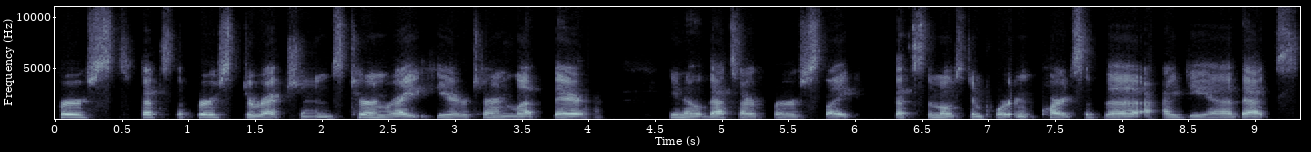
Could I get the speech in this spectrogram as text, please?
first, that's the first directions. Turn right here, turn left there. You know, that's our first, like, that's the most important parts of the idea. That's,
